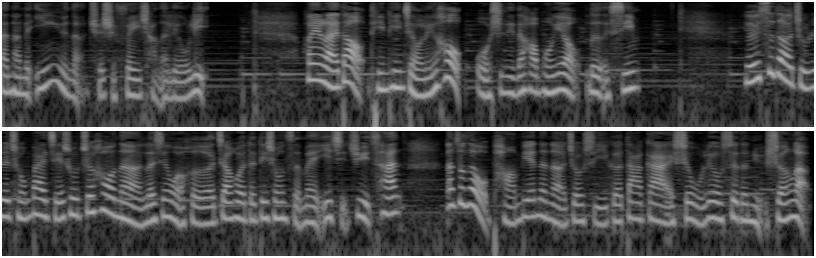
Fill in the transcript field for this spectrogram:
但她的英语呢却是非常的流利。欢迎来到听听九零后，我是你的好朋友乐心。有一次的主日崇拜结束之后呢，乐心我和教会的弟兄姊妹一起聚餐。那坐在我旁边的呢，就是一个大概十五六岁的女生了。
